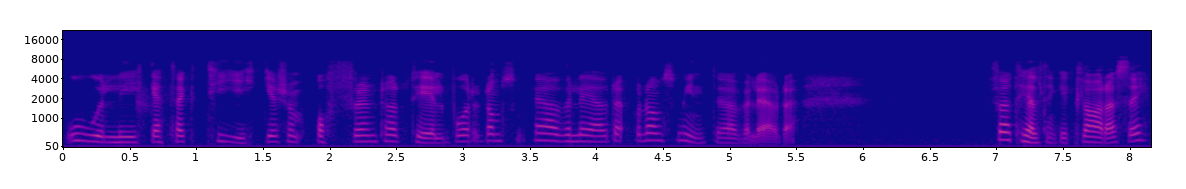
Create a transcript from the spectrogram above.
olika taktiker som offren tar till, både de som överlevde och de som inte överlevde. För att helt enkelt klara sig.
